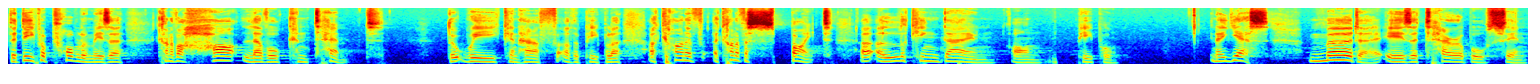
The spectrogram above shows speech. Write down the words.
The deeper problem is a kind of a heart level contempt that we can have for other people, a, a, kind, of, a kind of a spite, a, a looking down on people. You know, yes, murder is a terrible sin.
